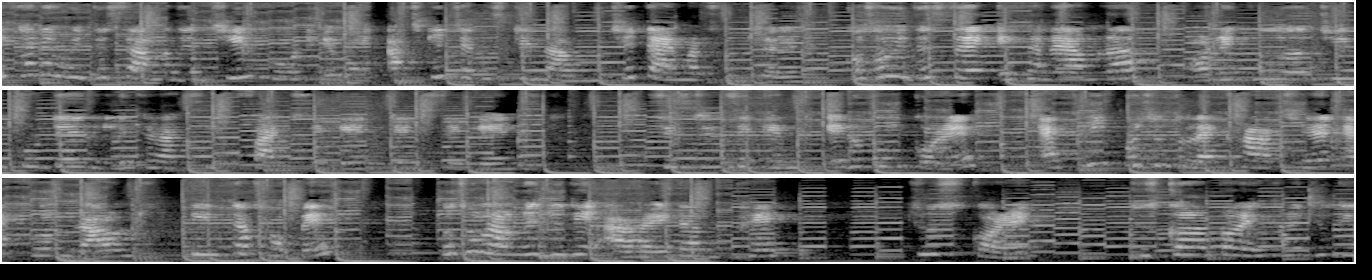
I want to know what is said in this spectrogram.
এখানে হইতেছে আমাদের চিট ফুড এবং আজকের চ্যালেঞ্জটির নাম হচ্ছে টাইমার ফুড চ্যালেঞ্জ কোথাও হইতেছে এখানে আমরা অনেকগুলো চিট ফুডের লিখে রাখছি five second ten second fifteen second এরকম করে। এক পর্যন্ত লেখা আছে, এখন রাউন্ড তিনটা হবে। প্রথম রাউন্ডে যদি এটা চুজ করে চুজ করার পর এখানে যদি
